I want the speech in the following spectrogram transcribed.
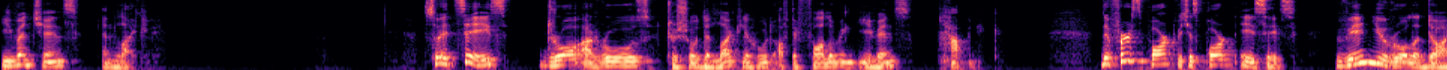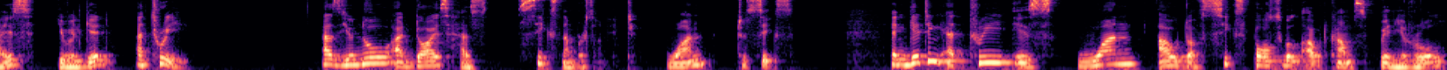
even chance, and likely. So it says, draw a rows to show the likelihood of the following events happening. The first part, which is part A, says, when you roll a dice, you will get a 3. As you know, a dice has 6 numbers on it, 1 to 6. And getting a 3 is 1 out of 6 possible outcomes when you roll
